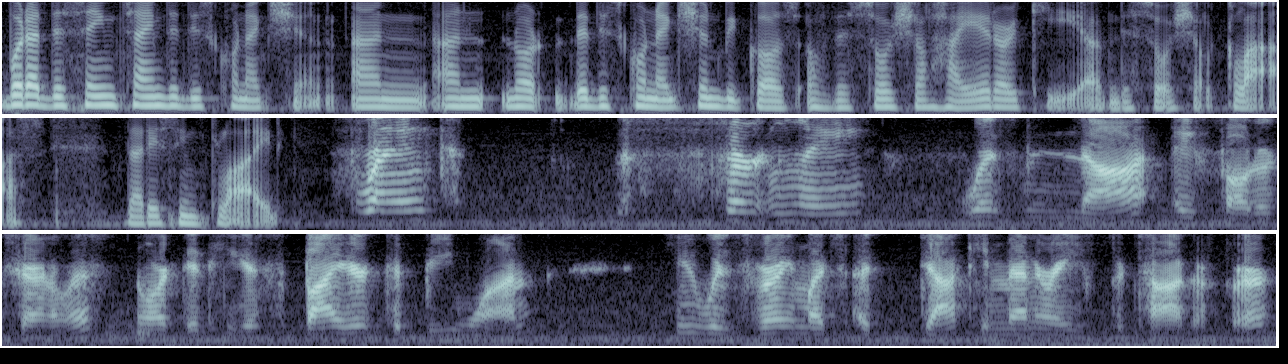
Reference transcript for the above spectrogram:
but at the same time the disconnection and and not the disconnection because of the social hierarchy and the social class that is implied frank certainly was not a photojournalist nor did he aspire to be one he was very much a documentary photographer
